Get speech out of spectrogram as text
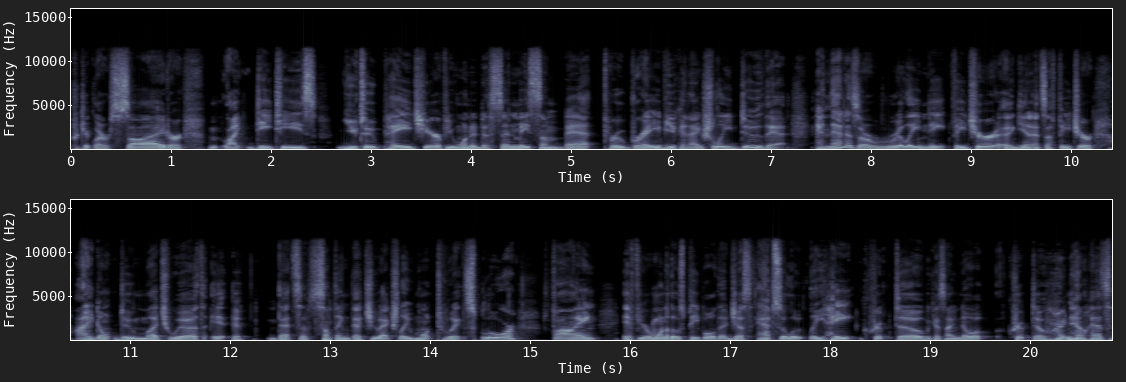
particular site or mm, like DT's YouTube page here, if you wanted to send me some BAT through Brave, you can actually do that. And that is a really neat feature. Again, it's a feature I don't do much with. If that's something that you actually want to explore, fine. If you're one of those people that just absolutely hate crypto, because I know crypto right now has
